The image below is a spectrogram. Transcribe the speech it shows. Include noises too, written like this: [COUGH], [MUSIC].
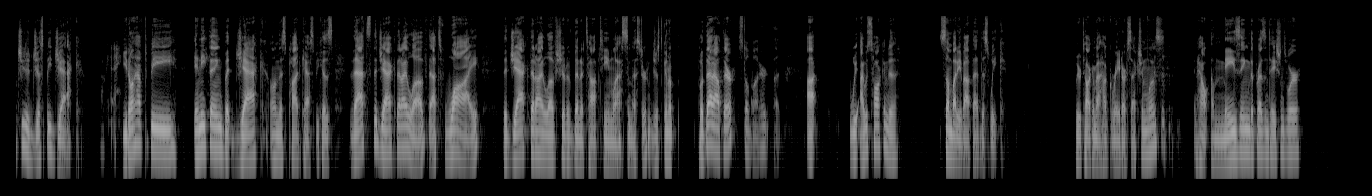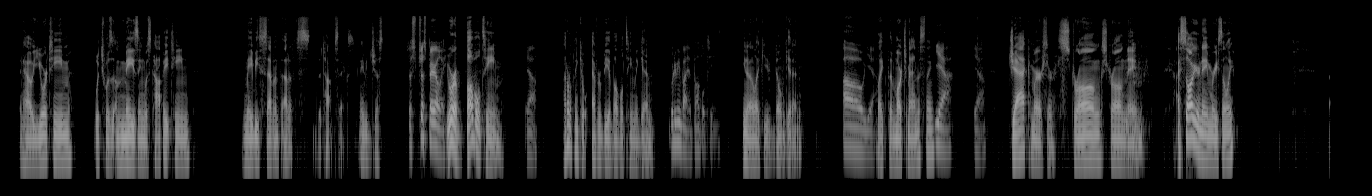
Want you to just be Jack. okay. You don't have to be anything but Jack on this podcast because that's the Jack that I love. That's why the Jack that I love should have been a top team last semester. Just gonna put that out there. Still butthurt, but We I was talking to somebody about that this week. We were talking about how great our section was [LAUGHS] and how amazing the presentations were and how your team, which was amazing, was top 18, maybe seventh out of s- the top six, maybe just just just barely. You were a bubble team. Yeah. I don't think you'll ever be a bubble team again. What do you mean by a bubble team? You know, like you don't get in, Oh yeah. like the March Madness thing. Yeah. Yeah. Jack Mercer, strong, strong [LAUGHS] name. I saw your name recently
